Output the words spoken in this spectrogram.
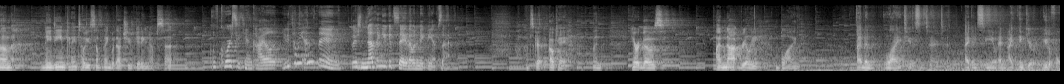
Um, Nadine, can I tell you something without you getting upset? Of course you can, Kyle. You can tell me anything. There's nothing you could say that would make me upset. That's good. Okay, then here it goes. I'm not really blind. I've been lying to you this entire time. I can see you, and I think you're beautiful,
